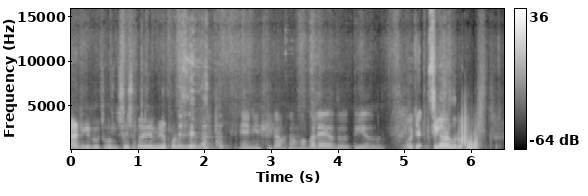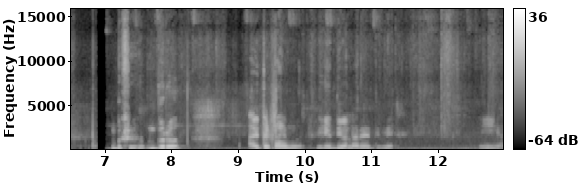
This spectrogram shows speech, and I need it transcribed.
ಪ್ಯಾಂಟ್ ಗಿಂಡ್ ಉಚ್ಕೊಂಡು ಶೀಶಕ ಏನು ರೇಪ್ ಮಾಡೋದಿಲ್ಲ ಏ ನೀ ತೆಗಿಬಿಟ್ಟು ಮೊಬೈಲ್ ಅದು ತೆಗಿಯೋದು. ಓಕೆ ಸಿಗೋಣ ಗುರು. ಗುರು ಗುರು. ಆಯ್ತು ಟೈಮು ಎದ್ದೀವಿ ಎಲ್ಲರೂ ಎದ್ದೀವಿ ಈಗ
